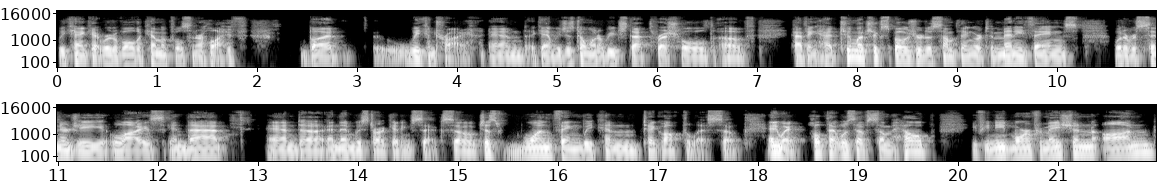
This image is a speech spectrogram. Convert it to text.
We can't get rid of all the chemicals in our life, but we can try. And again, we just don't want to reach that threshold of having had too much exposure to something or to many things, whatever synergy lies in that and uh, and then we start getting sick. So just one thing we can take off the list. So anyway, hope that was of some help. If you need more information on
